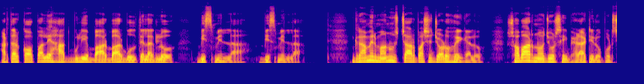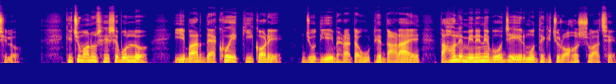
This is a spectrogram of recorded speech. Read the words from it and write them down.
আর তার কপালে হাত বুলিয়ে বারবার বলতে লাগল বিসমিল্লা বিসমিল্লা গ্রামের মানুষ চারপাশে জড়ো হয়ে গেল, সবার নজর সেই ভেড়াটির ওপর ছিল। কিছু মানুষ হেসে বলল, এবার দেখো এ কি করে। যদি এই ভেড়াটা উঠে দাঁড়ায়, তাহলে মেনে নেব যে এর মধ্যে কিছু রহস্য আছে।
